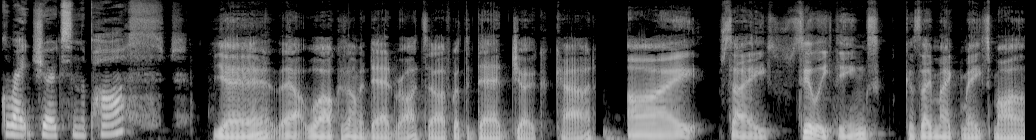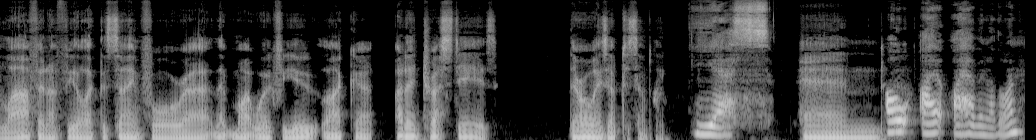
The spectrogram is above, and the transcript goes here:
great jokes in the past. Yeah, that- well, because I'm a dad, right? So I've got the dad joke card. I say silly things because they make me smile and laugh, and I feel like the same for uh, that might work for you. Like uh, I don't trust stairs; they're always up to something. Yes. And Oh, I, I have another one.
